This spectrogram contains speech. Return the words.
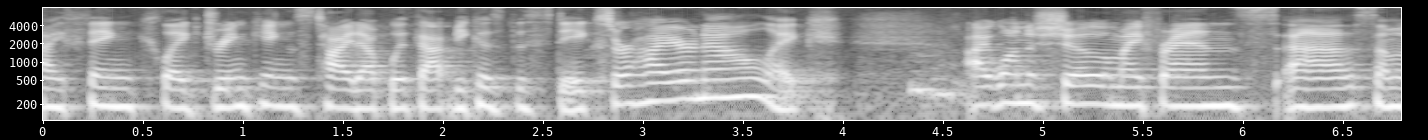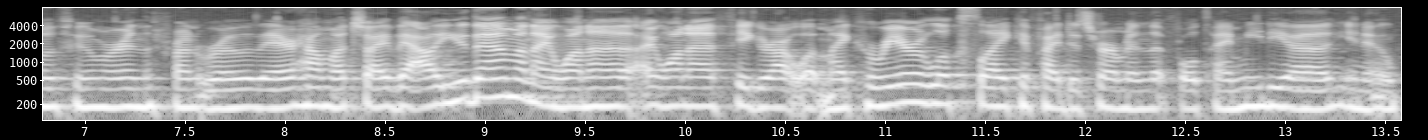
I think like drinking's tied up with that because the stakes are higher now. Like, I want to show my friends, uh, some of whom are in the front row there, how much I value them, and I want to I want to figure out what my career looks like if I determine that full time media, you know,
